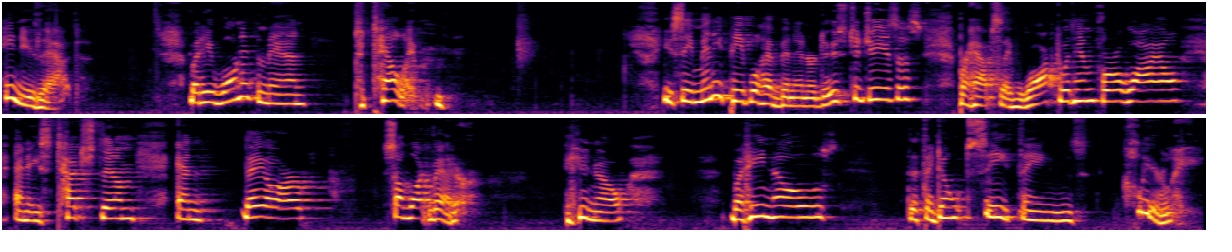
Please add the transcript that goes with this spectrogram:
He knew that. But he wanted the man to tell him. You see, many people have been introduced to Jesus. Perhaps they've walked with him for a while and he's touched them and they are somewhat better, you know. But he knows that they don't see things clearly.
